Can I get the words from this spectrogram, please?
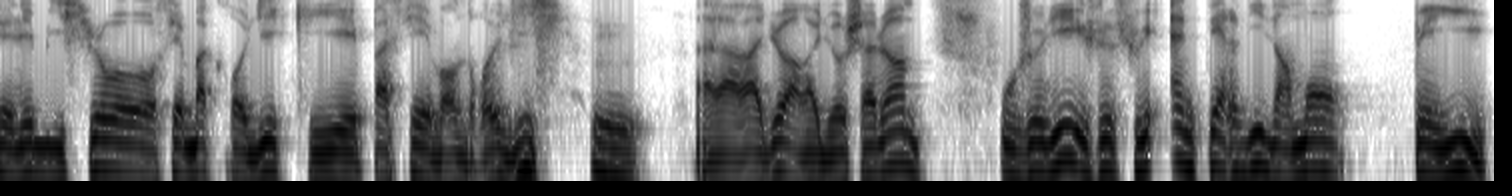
l'émission, c'est ma chronique qui est passée vendredi Hmm. à la radio, à Radio Shalom, où je dis je suis interdit dans mon pays,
